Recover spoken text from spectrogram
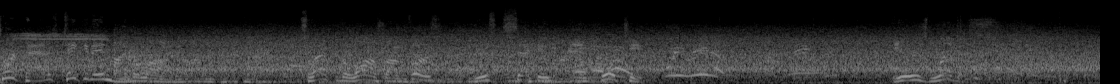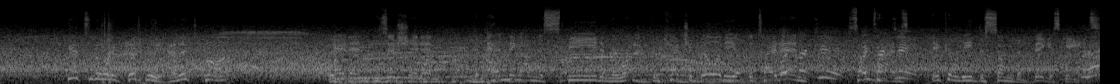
Short pass taken in by the line. So after the loss on first, here's second and 14. Here's Levis. Gets it away quickly, and it's caught. Tight end position, and depending on the speed and the run after catch ability of the tight end, sometimes it can lead to some of the biggest gains.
